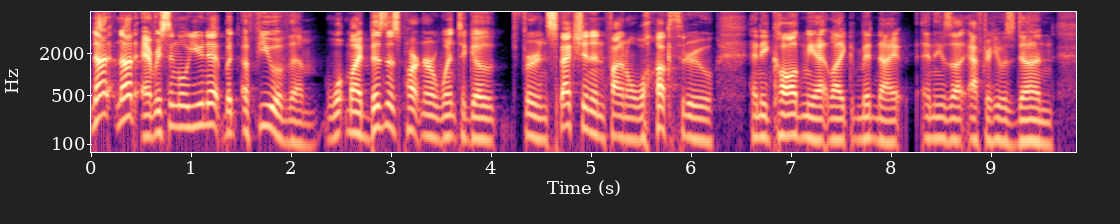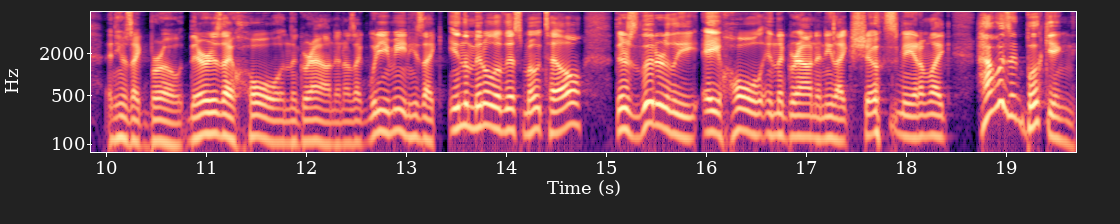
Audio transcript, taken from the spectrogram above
not not every single unit, but a few of them. My business partner went to go for inspection and final walkthrough, and he called me at like midnight, and he was like, after he was done, and he was like, "Bro, there is a hole in the ground," and I was like, "What do you mean?" He's like, "In the middle of this motel, there's literally a hole in the ground," and he like shows me, and I'm like, "How is it booking?"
